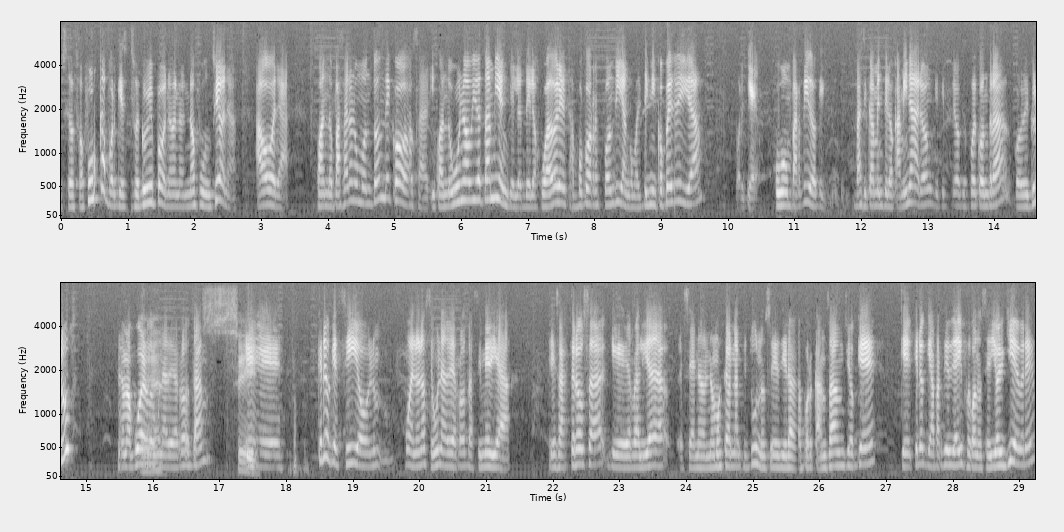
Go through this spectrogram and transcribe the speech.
se os ofusca porque su equipo no, no, no funciona. Ahora, cuando pasaron un montón de cosas y cuando uno vio también que lo- de los jugadores tampoco respondían como el técnico pedía, porque hubo un partido que básicamente lo caminaron, que creo que fue contra Godoy Cruz, no me acuerdo, Eh, una derrota. Sí. Eh, creo que sí, o no- bueno, no sé, una derrota así media desastrosa, que en realidad, o sea, no, no mostraron actitud, no sé si era por cansancio o qué, que creo que a partir de ahí fue cuando se dio el quiebre.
